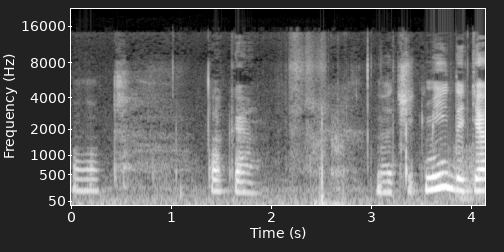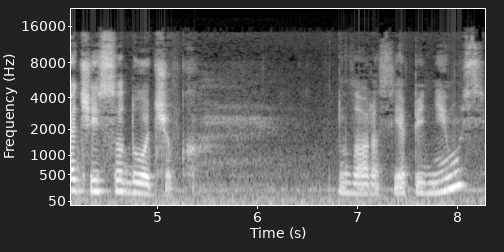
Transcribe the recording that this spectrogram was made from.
От таке. Значить, мій дитячий садочок. Зараз я піднімусь.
